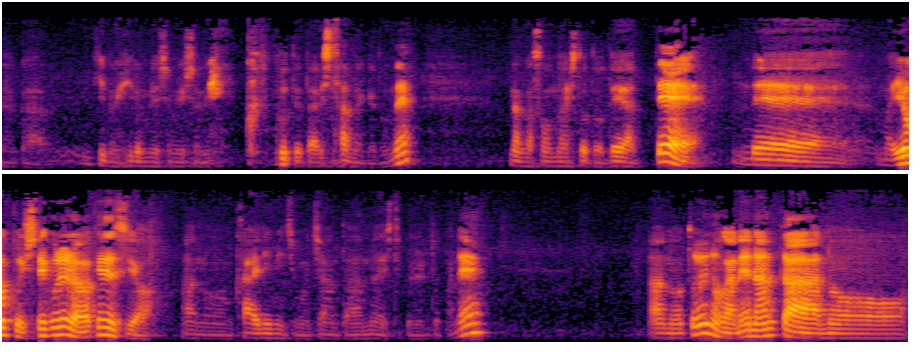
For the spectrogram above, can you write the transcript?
なんか、昨日昼飯も一緒に 食ってたりしたんだけどね、なんかそんな人と出会って、で、まあ、よくしてくれるわけですよ。あの、帰り道もちゃんと案内してくれるとかね。あの、というのがね、なんかあの、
